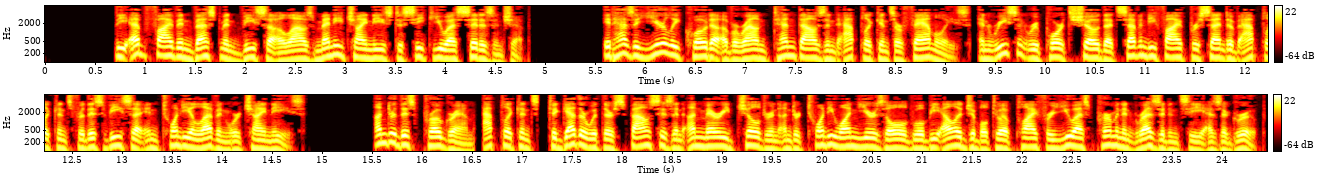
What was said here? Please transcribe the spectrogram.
The EB-5 investment visa allows many Chinese to seek U.S. citizenship. It has a yearly quota of around 10,000 applicants or families, and recent reports show that 75% of applicants for this visa in 2011 were Chinese. Under this program, applicants, together with their spouses and unmarried children under 21 years old will be eligible to apply for U.S. permanent residency as a group.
